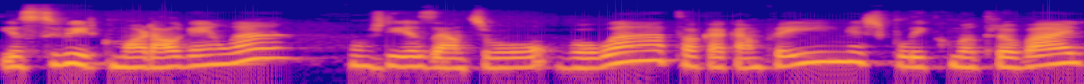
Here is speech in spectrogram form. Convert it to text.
Eu se vir que mora alguém lá, uns dias antes vou, vou lá, toco a campainha, explico o meu trabalho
